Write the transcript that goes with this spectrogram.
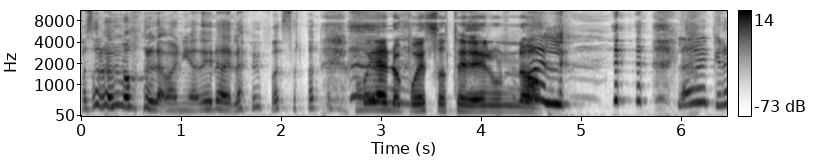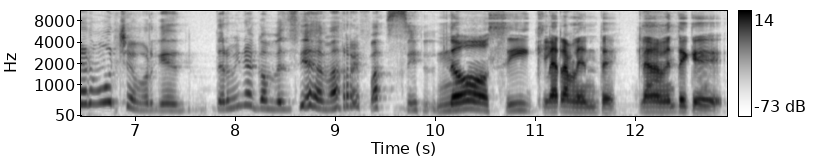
Pasó lo mismo con la bañadera de la vez pasada. Moira no puede sostener un no. La debe querer mucho porque termina convencida además re fácil. No, sí, claramente. Claramente que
